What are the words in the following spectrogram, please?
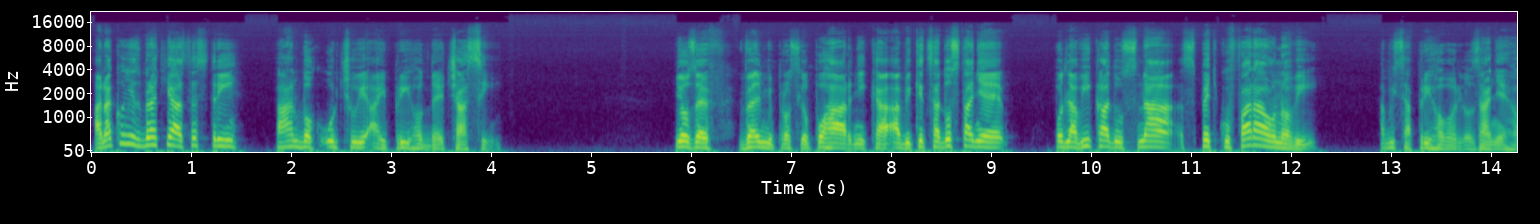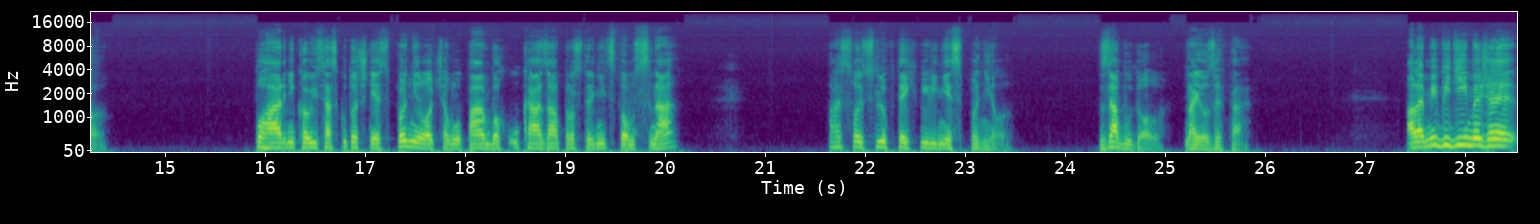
A nakoniec, bratia a sestry, pán Boh určuje aj príhodné časy. Jozef veľmi prosil pohárnika, aby keď sa dostane podľa výkladu sna späť ku faraónovi, aby sa prihovoril za neho. Pohárnikovi sa skutočne splnilo, čo mu pán Boh ukázal prostredníctvom sna, ale svoj sľub tej chvíli nesplnil. Zabudol na Jozefa. Ale my vidíme, že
